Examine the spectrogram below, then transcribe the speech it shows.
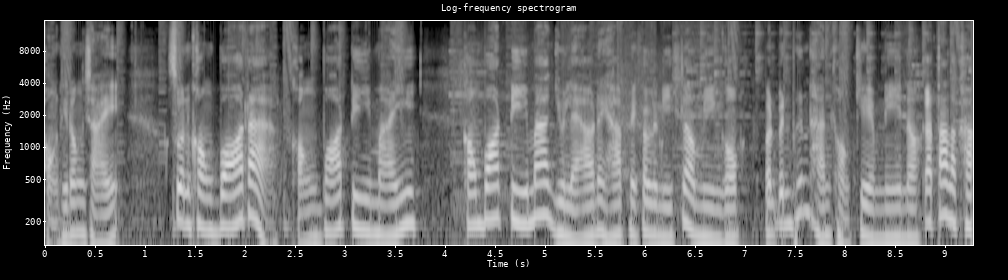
ของที่ต้องใช้ ส่วนของบอสอะของบอสดีไหมของบอสดีมากอยู่แล้วนะครับ ในกรณีที่เรามีงบ มันเป็นพื้นฐานของเกมนี้เนาะก็ตั้งราคา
